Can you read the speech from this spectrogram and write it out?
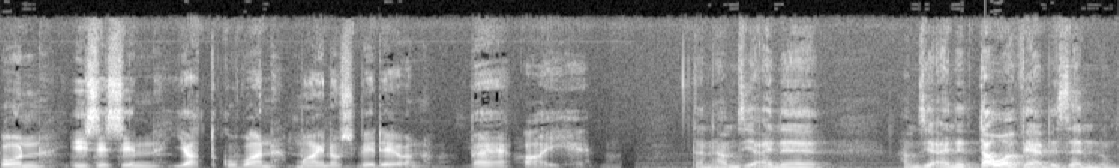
on ISISin jatkuvan mainosvideon pääaihe. Dann haben Sie eine, haben Sie eine Dauerwerbesendung.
